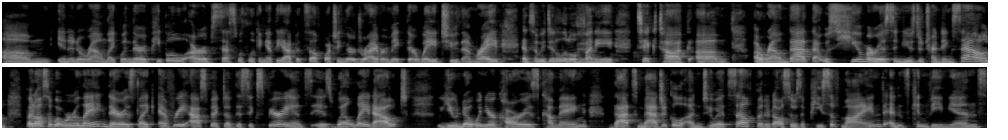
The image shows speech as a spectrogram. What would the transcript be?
um, in and around like when there are people are obsessed with looking at the app itself watching their driver make their way to them right and so we did a little Yeah. funny tiktok um, around that that was humorous and used a trending sound but also what we're relaying there is like every aspect of this experience is well laid out you know when your Mhm. car is coming that's magical unto itself, but it also is a peace of mind and it's Mhm. convenience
